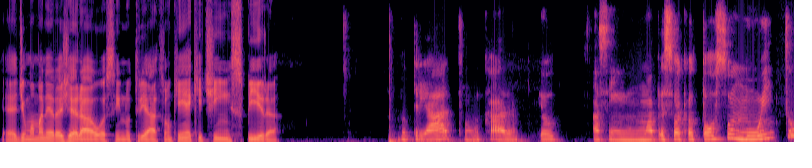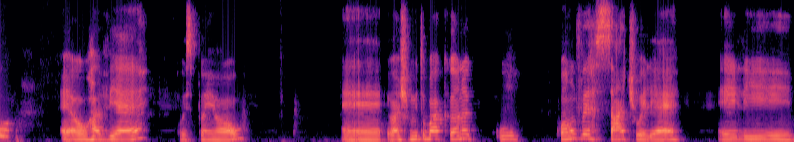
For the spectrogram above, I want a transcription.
é, de uma maneira geral, assim, no triatlon, quem é que te inspira? No triatlon, cara, eu, assim, uma pessoa que eu torço muito é o Javier, o espanhol, é, eu acho muito bacana o quão versátil ele é. Ele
